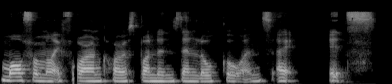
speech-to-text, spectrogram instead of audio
more from like foreign correspondents than local ones. I it's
